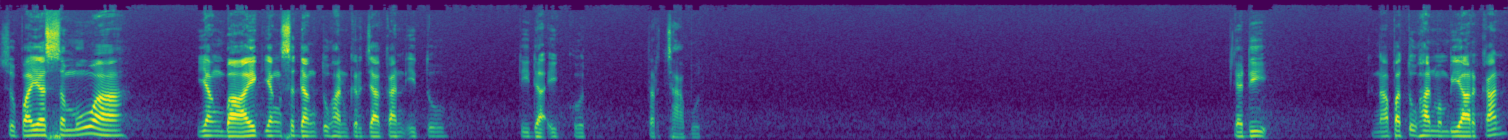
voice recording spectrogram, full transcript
supaya semua yang baik yang sedang Tuhan kerjakan itu tidak ikut tercabut. Jadi, kenapa Tuhan membiarkan?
